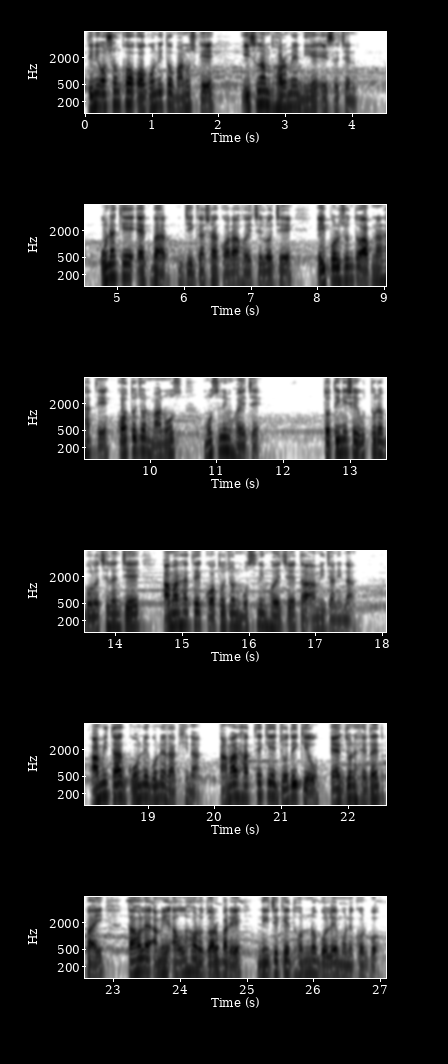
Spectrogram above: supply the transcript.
তিনি অসংখ্য অগণিত মানুষকে ইসলাম ধর্মে নিয়ে এসেছেন। ওনাকে একবার জিজ্ঞাসা করা হয়েছিল যে, এই পর্যন্ত আপনার হাতে কতজন মানুষ মুসলিম হয়েছে? তো তিনি সেই উত্তরে বলেছিলেন যে, আমার হাতে কতজন মুসলিম হয়েছে তা আমি জানি না। আমি তা গনে গনে রাখি না। আমার হাত থেকে যদি কেউ একজন হেদায়েত পাই তাহলে আমি আল্লাহর দরবারে নিজেকে ধন্য বলে মনে করব।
